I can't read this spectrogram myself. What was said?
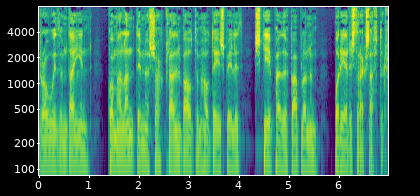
róið um daginn komað landi með sökklaðin bátum hádegispilið, skipaði upp aflanum og reyri strax aftur.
